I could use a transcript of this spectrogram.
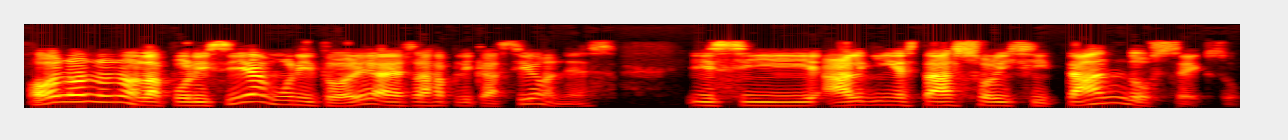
Oh, no, no, no. La policía monitorea esas aplicaciones. Y si alguien está solicitando sexo,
